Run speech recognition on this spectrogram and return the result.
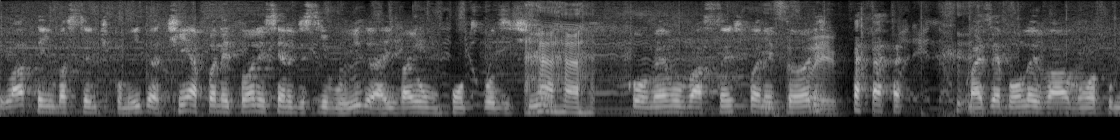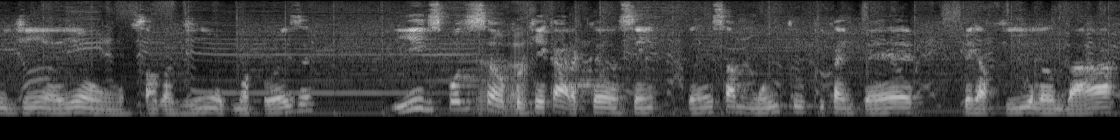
Lá tem bastante comida. Tinha panetone sendo distribuída, aí vai um ponto positivo. Comemos bastante panetone. mas é bom levar alguma comidinha aí, um salgadinho, alguma coisa. E disposição, porque, cara, cansa, hein? Cansa muito ficar em pé, pegar fila, andar.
